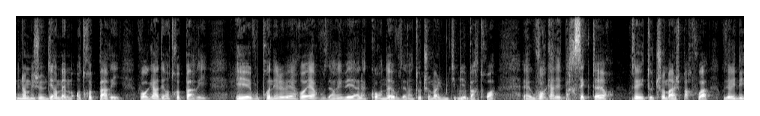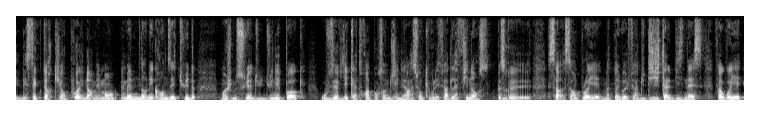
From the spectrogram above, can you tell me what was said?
Mais non, mais je veux dire, même entre Paris, vous regardez entre Paris et vous prenez le RER, e vous arrivez à la Courneuve, vous avez un taux de chômage multiplié mmh. par 3. Euh, vous regardez par secteur, Vous avez des taux de chômage parfois, vous avez des, secteurs qui emploient énormément, mm. mais même dans les grandes études. Moi, je me souviens d'une époque où vous aviez 80% de génération qui voulait faire de la finance, parce que ça, employait. Maintenant, ils veulent faire du digital business. Enfin, vous voyez,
